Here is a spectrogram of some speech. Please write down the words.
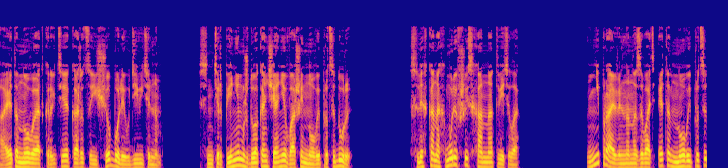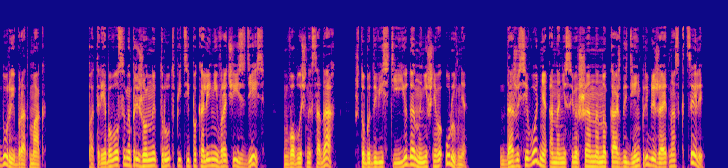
А это новое открытие кажется еще более удивительным. С нетерпением жду окончания вашей новой процедуры. Слегка нахмурившись, Ханна ответила. Неправильно называть это новой процедурой, брат Мак. Потребовался напряженный труд пяти поколений врачей здесь, в облачных садах, чтобы довести ее до нынешнего уровня. Даже сегодня она несовершенна, но каждый день приближает нас к цели.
